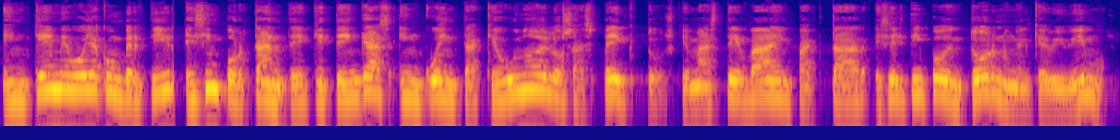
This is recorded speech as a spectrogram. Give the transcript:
¿En qué me voy a convertir? Es importante que tengas en cuenta que uno de los aspectos que más te va a impactar es el tipo de entorno en el que vivimos.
